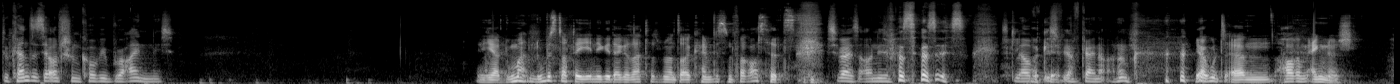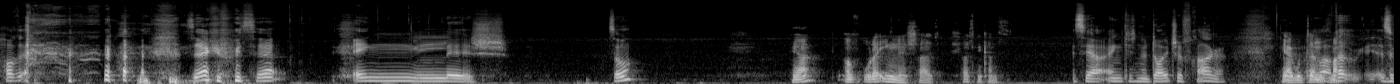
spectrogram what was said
Du kanntest ja auch schon Kobe Bryant nicht. Ja, du, du bist doch derjenige, der gesagt hat, man soll kein Wissen voraussetzen. Ich weiß auch nicht, was das ist. Ich glaube, Okay. ich habe keine Ahnung. Ja gut, ähm, Horem Englisch. Horror. Sehr gut, ja. Englisch. So? Ja? Auf, oder Englisch halt. Ich weiß nicht ganz. Ist ja eigentlich eine deutsche Frage. Ja gut, dann Aber mach. also,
